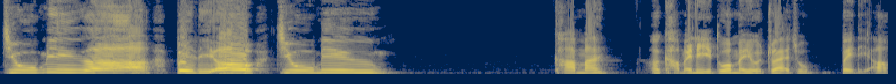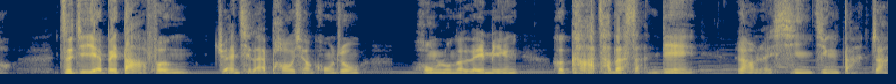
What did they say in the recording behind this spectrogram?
救命啊，贝里奥！救命！卡门和卡梅利多没有拽住贝里奥。自己也被大风卷起来，抛向空中，轰隆的雷鸣和咔嚓的闪电让人心惊胆战。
